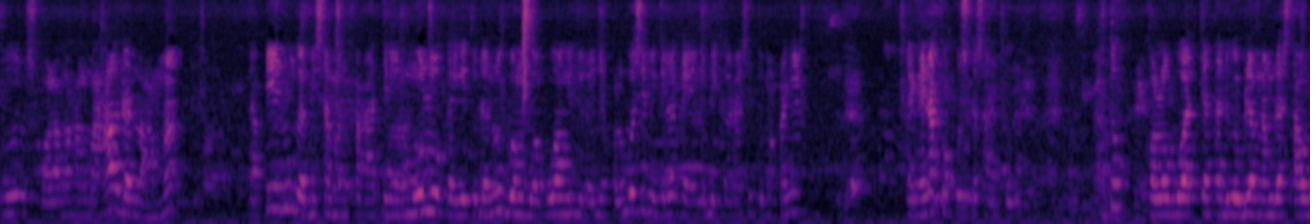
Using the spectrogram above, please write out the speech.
lu sekolah mahal-mahal dan lama tapi lu nggak bisa manfaatin ilmu lu kayak gitu. Dan lu buang-buang uang jujur aja. Kalau gue sih mikirnya kayak lebih ke arah situ. Makanya pengennya fokus ke satu. Itu kalau buat yang tadi gue bilang 16 tahun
